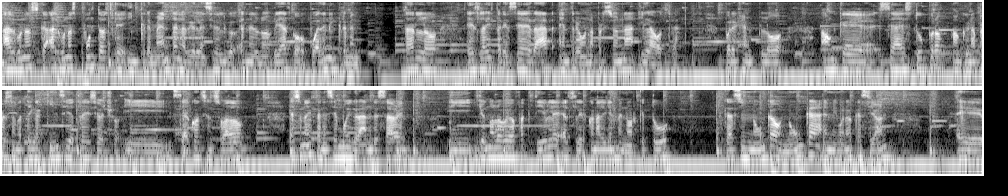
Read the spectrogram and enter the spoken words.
algunos, algunos puntos que incrementan la violencia en el noviazgo o pueden incrementarlo es la diferencia de edad entre una persona y la otra. Por ejemplo, aunque sea estupro, aunque una persona tenga 15 y otra 18 y sea consensuado, es una diferencia muy grande, ¿saben? Y yo no lo veo factible el salir con alguien menor que tú, casi nunca o nunca, en ninguna ocasión, eh,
